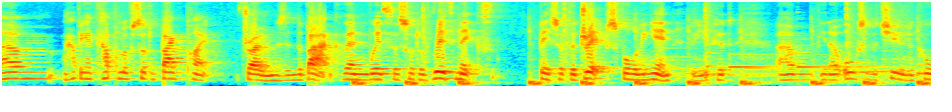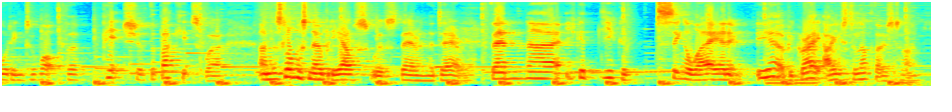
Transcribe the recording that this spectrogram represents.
um, having a couple of sort of bagpipe drones in the back then with the sort of rhythmic bit of the drips falling in you could um, you know, alter the tune according to what the pitch of the buckets were. And as long as nobody else was there in the dairy, then uh, you could you could sing away, and it, yeah, it'd be great. I used to love those times.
